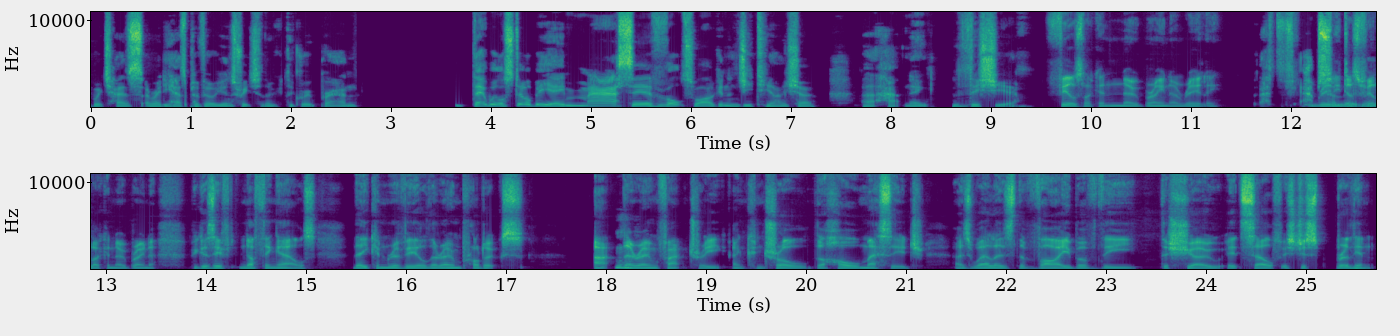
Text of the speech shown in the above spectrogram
which has already has pavilions for each of the, the group brand. There will still be a massive Volkswagen and GTI show uh, happening this year. Feels like a no-brainer, really. Absolutely. It really does feel like a no-brainer because if nothing else, they can reveal their own products at mm. their own factory and control the whole message as well as the vibe of the the show itself. It's just brilliant.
